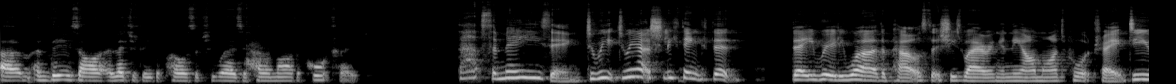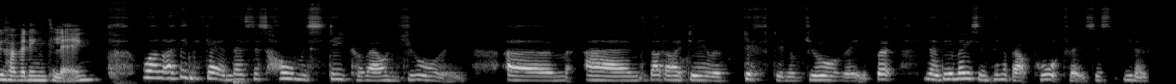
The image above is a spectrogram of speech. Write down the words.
and these are allegedly the pearls that she wears in her Armada portrait. That's amazing. Do we do we actually think that they really were the pearls that she's wearing in the Armada portrait. Do you have an inkling? Well, I think again, there's this whole mystique around jewellery. Um, and that idea of gifting of jewellery. But you know, the amazing thing about portraits is, you know,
